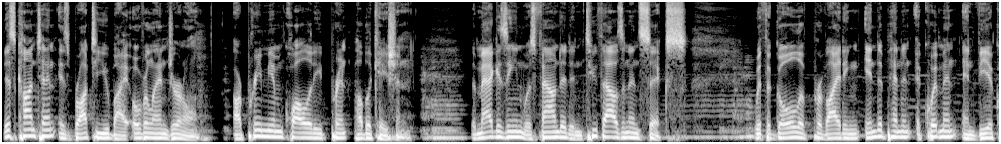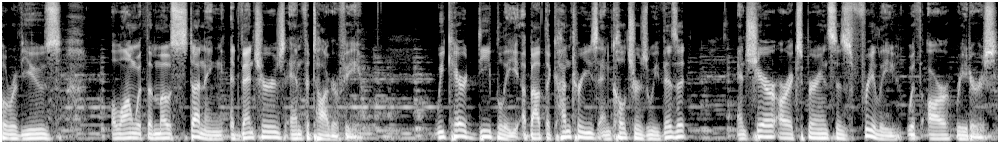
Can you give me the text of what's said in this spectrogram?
This content is brought to you by Overland Journal, our premium quality print publication. The magazine was founded in 2006 with the goal of providing independent equipment and vehicle reviews, along with the most stunning adventures and photography. We care deeply about the countries and cultures we visit and share our experiences freely with our readers.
